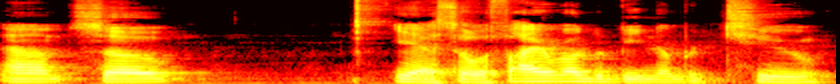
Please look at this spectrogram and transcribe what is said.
Um, so yeah, so a ferro rod would be number two.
